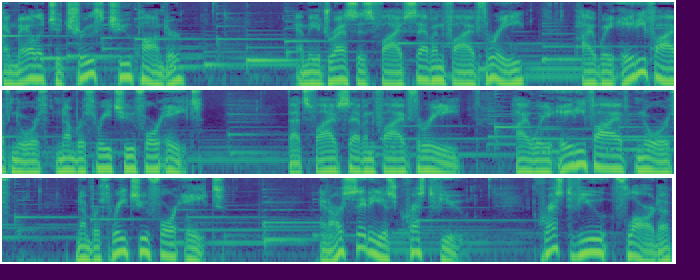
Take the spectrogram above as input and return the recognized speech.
and mail it to Truth to Ponder, and the address is 5753 Highway 85 North, number 3248. That's 5753 Highway 85 North, number 3248. And our city is Crestview, Crestview, Florida,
